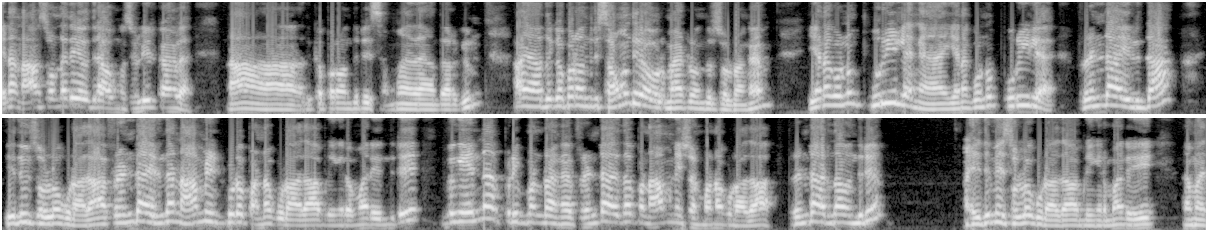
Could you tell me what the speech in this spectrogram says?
ஏன்னா நான் சொன்னதே வந்து அவங்க சொல்லியிருக்காங்களே. நான் அதுக்கப்புறம் வந்துட்டு செம்ம தான் இருக்கு அதுக்கப்புறம் வந்துட்டு சௌந்தர்யா ஒரு மேட்ரு வந்து சொல்றாங்க. எனக்கு ஒன்றும் புரியலங்க. எனக்கு ஒன்றும் புரியல. ஃப்ரெண்டா இருந்தா எதுவும் சொல்லக்கூடாதா? ஃப்ரெண்டா இருந்தா நாமினேட் கூட பண்ணக்கூடாதா அப்படிங்கிற மாதிரி இருந்துட்டு இவங்க என்ன இப்படி பண்றாங்க? ஃப்ரெண்டா இருந்தா இப்ப நாமினேஷன் பண்ணக்கூடாதா? ஃப்ரெண்டா இருந்தா வந்துட்டு எதுவுமே சொல்லக்கூடாதா அப்படிங்கிற மாதிரி நம்ம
